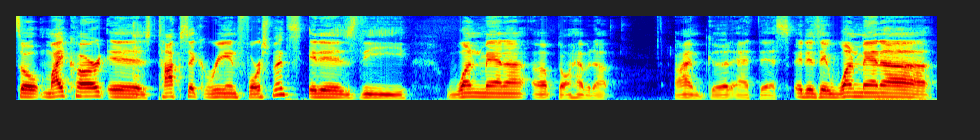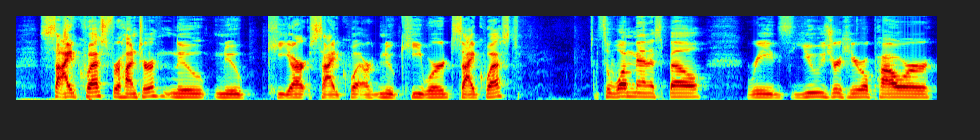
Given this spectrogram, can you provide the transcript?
So my card is Toxic Reinforcements. It is the one mana. Oh, don't have it up. I'm good at this. It is a one mana side quest for Hunter. New new key art side quest or new keyword side quest. It's a one mana spell. Reads use your hero power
